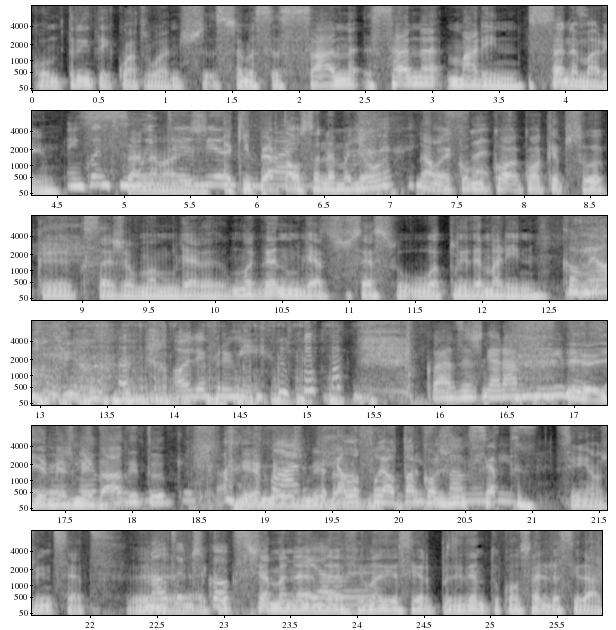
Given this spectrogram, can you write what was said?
Com 34 anos. Chama-se Sana, Sana Marin. Sana Marino. Enquanto Sana gente Aqui perto vai... ao Sana Malhoa. Não, é como qual- qualquer pessoa que, que seja uma mulher, uma grande mulher de sucesso, o apelido é Marino. Como é óbvio. Olha para mim. Quase a chegar à presidência. E, e a mesma idade e tudo. E a Claro. mesma idade. Ela foi autarca aos Principalmente 27. isso. Sim, aos 27. Malta Uh, aquilo que se chama na, e na ela- Finlândia ser presidente do Conselho da cidade.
